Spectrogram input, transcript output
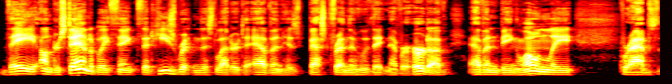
They understandably think that he's written this letter to Evan, his best friend who they'd never heard of. Evan, being lonely, grabs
